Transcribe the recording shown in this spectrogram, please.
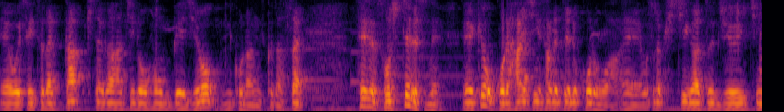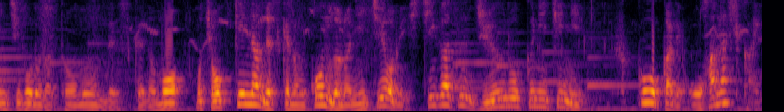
えーお寄せいただくか、北川八郎ホームページをご覧ください。先生、そしてですね、えー今日これ配信されている頃は、えーおそらく7月11日頃だと思うんですけども、もう直近なんですけども、今度の日曜日、7月16日に福岡でお話し会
